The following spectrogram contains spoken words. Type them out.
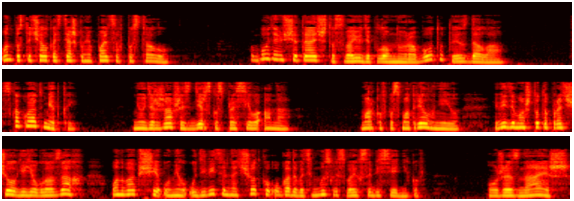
Он постучал костяшками пальцев по столу. «Будем считать, что свою дипломную работу ты сдала». «С какой отметкой?» Не удержавшись, дерзко спросила она. Марков посмотрел на нее. Видимо, что-то прочел в ее глазах. Он вообще умел удивительно четко угадывать мысли своих собеседников. «Уже знаешь?»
